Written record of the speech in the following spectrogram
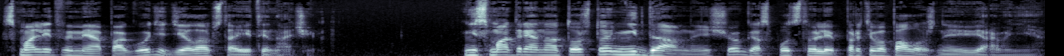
С молитвами о погоде дело обстоит иначе. Несмотря на то, что недавно еще господствовали противоположные верования.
